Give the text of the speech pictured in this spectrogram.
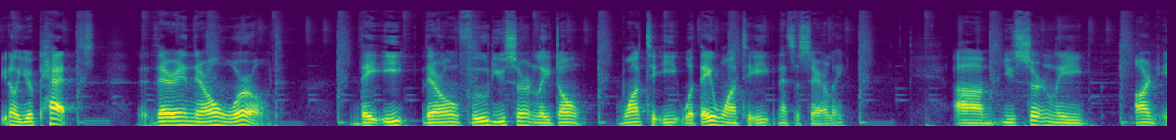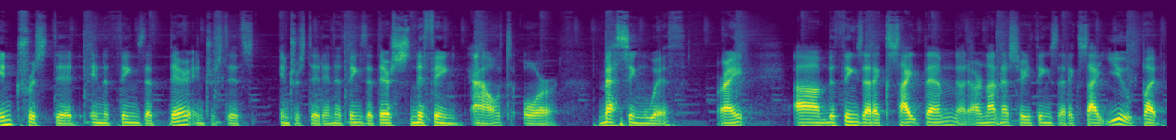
You know, your pets, they're in their own world. They eat their own food. You certainly don't want to eat what they want to eat necessarily. Um, you certainly aren't interested in the things that they're interested interested in, the things that they're sniffing out or messing with, right? Um, the things that excite them are not necessarily things that excite you, but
